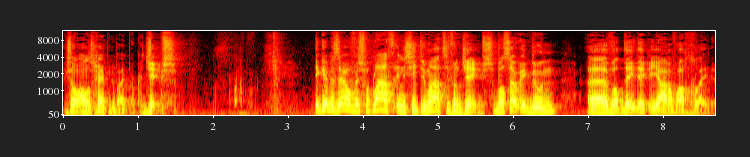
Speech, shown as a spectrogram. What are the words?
ik zal een ander schermpje erbij pakken. James. Ik heb mezelf eens verplaatst in de situatie van James. Wat zou ik doen? Uh, wat deed ik een jaar of acht geleden?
